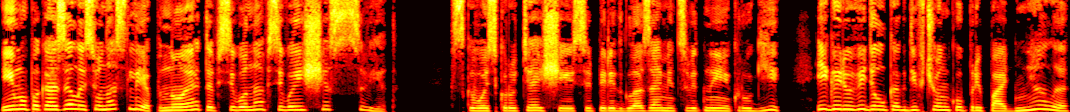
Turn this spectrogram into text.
Ему показалось, он ослеп, но это всего-навсего исчез свет. Сквозь крутящиеся перед глазами цветные круги Игорь увидел, как девчонку приподняла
